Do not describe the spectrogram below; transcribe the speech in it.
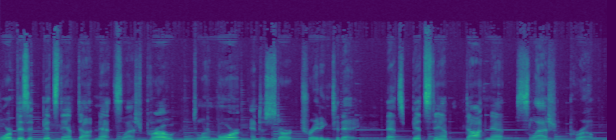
or visit bitstamp.net slash pro to learn more and to start trading today. That's bitstamp.net slash pro.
